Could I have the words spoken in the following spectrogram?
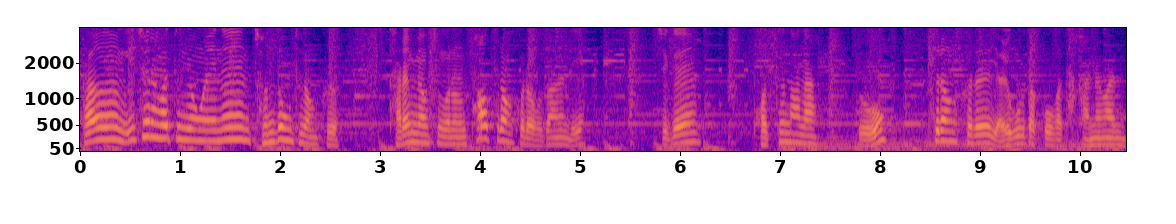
다음 이 차량 같은 경우에는 전동 트렁크, 다른 명칭으로는 파워 트렁크라고도 하는데요. 지금 버튼 하나로 트렁크를 열고 닫고가 다 가능한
